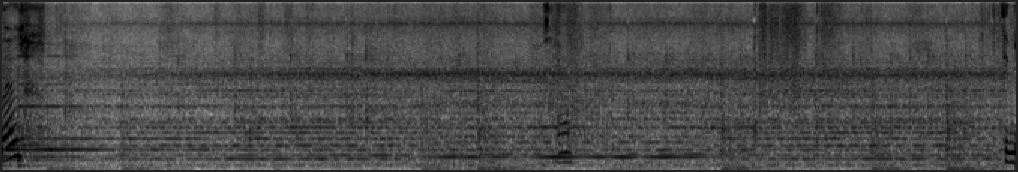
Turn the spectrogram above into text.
سلام. انت من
